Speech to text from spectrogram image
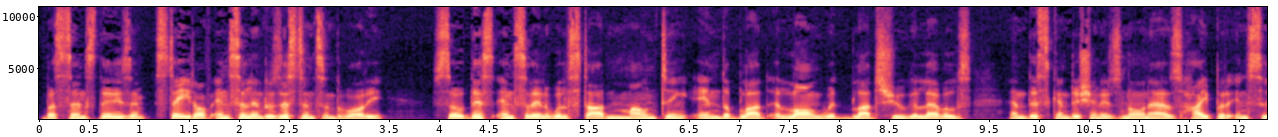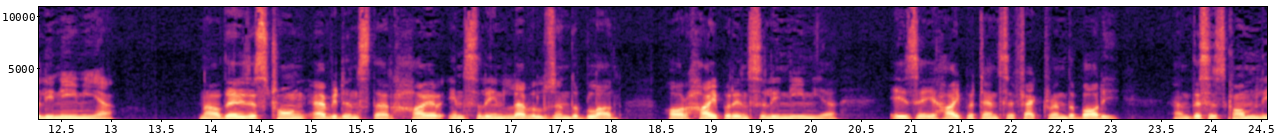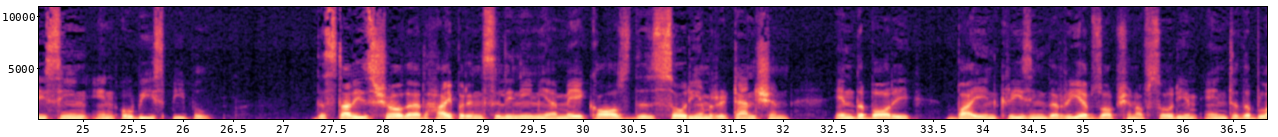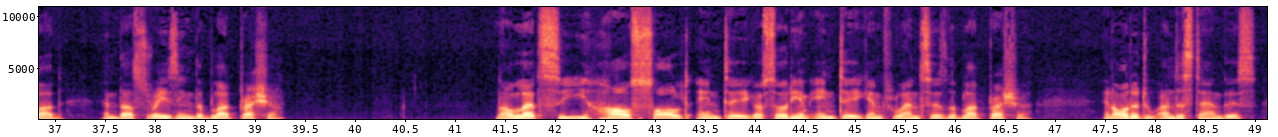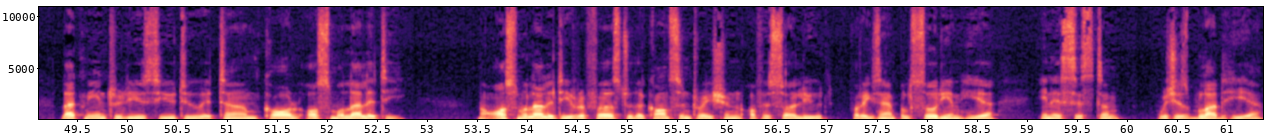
But since there is a state of insulin resistance in the body, so this insulin will start mounting in the blood along with blood sugar levels and this condition is known as hyperinsulinemia. Now there is a strong evidence that higher insulin levels in the blood or hyperinsulinemia is a hypertensive factor in the body, and this is commonly seen in obese people. The studies show that hyperinsulinemia may cause the sodium retention in the body by increasing the reabsorption of sodium into the blood and thus raising the blood pressure. Now let's see how salt intake or sodium intake influences the blood pressure. In order to understand this, let me introduce you to a term called osmolality. Now, osmolality refers to the concentration of a solute, for example, sodium here, in a system, which is blood here.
